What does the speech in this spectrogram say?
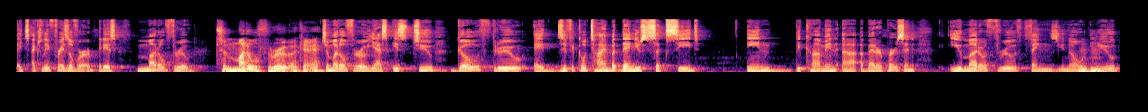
it's actually a phrasal verb. It is muddle through. To muddle through, okay. To muddle through, yes, is to go through a difficult time, but then you succeed in becoming a, a better person. You muddle through things, you know, mm-hmm. you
